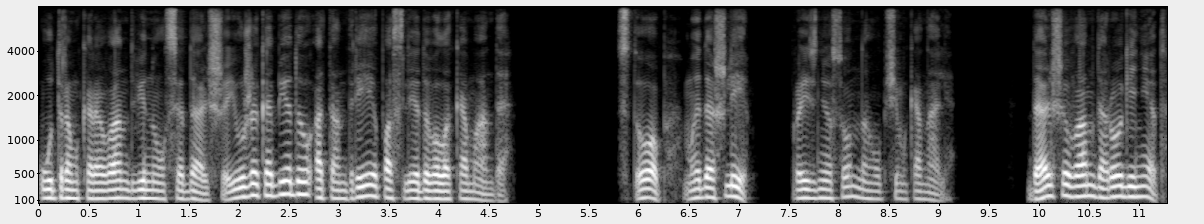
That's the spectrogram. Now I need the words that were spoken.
Утром караван двинулся дальше, и уже к обеду от Андрея последовала команда. «Стоп, мы дошли», – произнес он на общем канале. «Дальше вам дороги нет.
